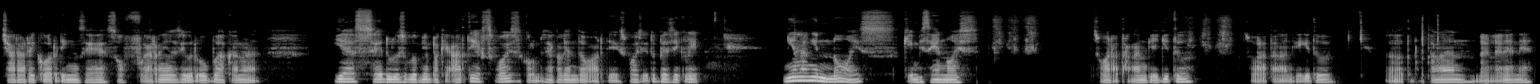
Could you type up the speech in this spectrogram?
cara recording saya softwarenya saya udah ubah karena ya saya dulu sebelumnya pakai RTX Voice. Kalau misalnya kalian tahu RTX Voice itu basically ngilangin noise kayak misalnya noise suara tangan kayak gitu suara tangan kayak gitu uh, tepuk tangan dan lain-lainnya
